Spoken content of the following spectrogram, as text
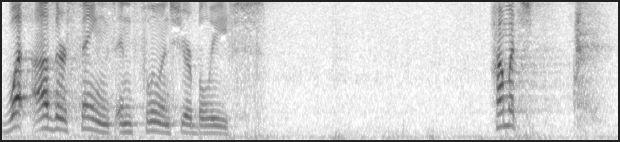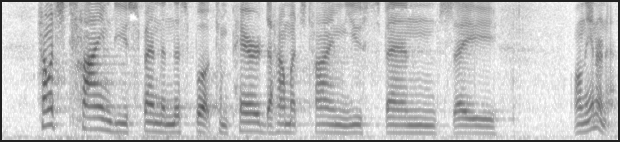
What other things influence your beliefs? How much, how much time do you spend in this book compared to how much time you spend, say, on the internet?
